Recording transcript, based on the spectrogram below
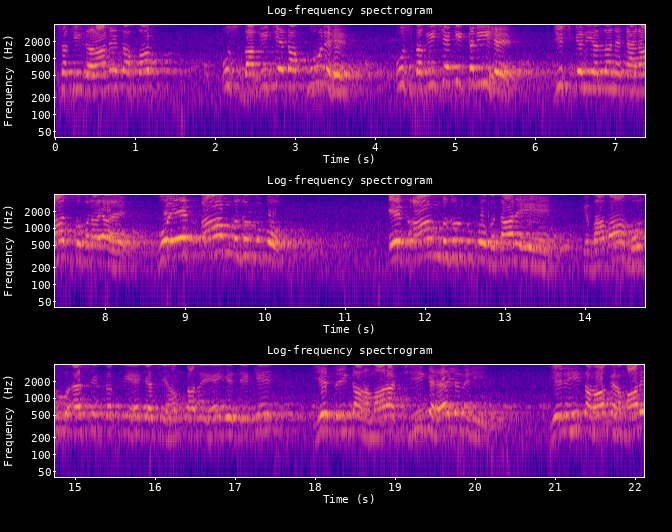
سخی گھرانے کا فرد اس باغیچے کا پھول ہے، اس باغیچے کی کلی ہے، جس کے لیے اللہ نے کائنات کو بنایا ہے۔ وہ ایک عام بزرگ کو ایک عام بزرگ کو بتا رہے ہیں کہ بابا وضو ایسے کرتے ہیں جیسے ہم کر رہے ہیں، یہ دیکھیں، یہ طریقہ ہمارا ٹھیک ہے یا نہیں؟ یہ نہیں کہا کہ ہمارے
